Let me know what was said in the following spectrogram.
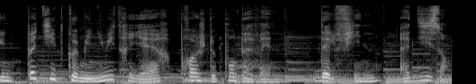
une petite commune huîtrière proche de Pont-Aven. Delphine a 10 ans.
